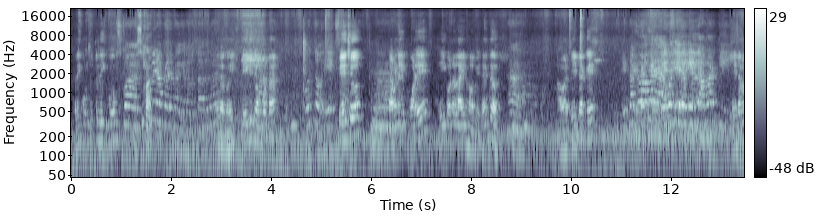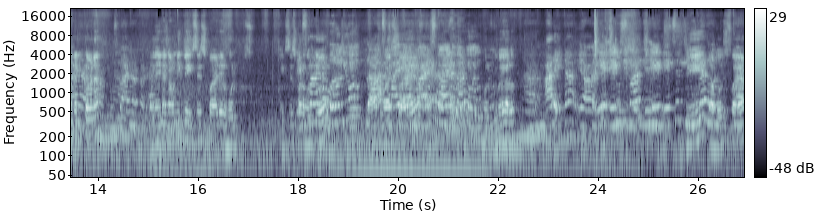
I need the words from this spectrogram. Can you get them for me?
তাহলে কোন সূত্র লিখব? দেখো, এই পেয়ে গেছি অঙ্কটা। x পেয়েছ? তার মানে পরে এই কটা লাইন হবে, তাই তো? আবার এটাকে এটা আমাকে লিখতে হবে না? তাহলে এটা কেমন লিখবে এক্স স্কোয়ারের whole x square whole cube plus y y y স্কয়ারের হোল কিউব হয়ে গেল। আর এটা x to the power x এর থ্রি কিউবের হোল স্কোয়ার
